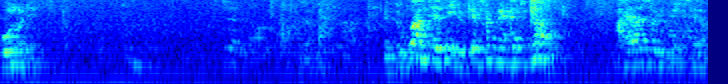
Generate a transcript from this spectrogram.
오늘이. 누구한테도 이렇게 설명해주면 아야 소리 못해요.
